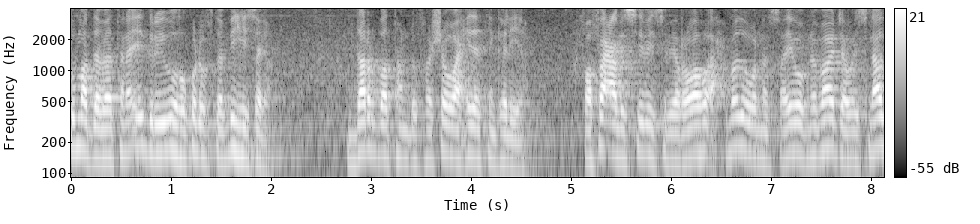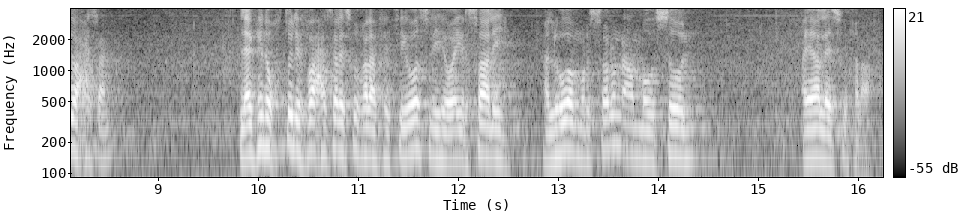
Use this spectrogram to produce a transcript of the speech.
Uma dabeetna idribuuhu ku dhufta bihi isaga. Darbatan dhufasho waaxidatan keliya fafacaluu sibay sabeen rawaahu axmedu wanasaayi wabnu maaja waisnaadu xasan laakin اkhtulifa waxaase la isku khilaafay fii waslihi wa irsaalih hal huwa mursalu am mawsuul? Ayaa la isku khilaafay.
